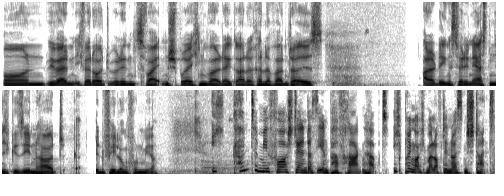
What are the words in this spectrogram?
Und wir werden, ich werde heute über den zweiten sprechen, weil der gerade relevanter ist. Allerdings, wer den ersten nicht gesehen hat, Empfehlung von mir. Ich könnte mir vorstellen, dass ihr ein paar Fragen habt. Ich bringe euch mal auf den neuesten Stand.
